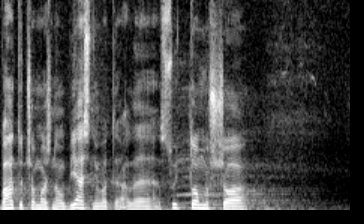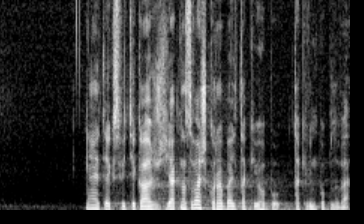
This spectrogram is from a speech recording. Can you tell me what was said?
Багато чого можна об'яснювати, але суть в тому, що, знаєте, як в світі кажуть, як називаєш корабель, так, його, так він попливе.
